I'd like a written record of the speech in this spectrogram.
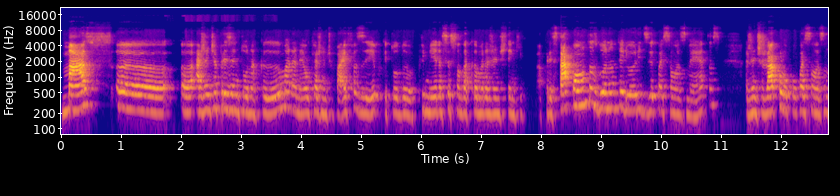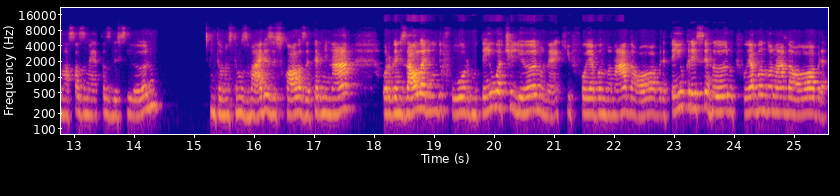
Mas uh, a gente apresentou na Câmara, né, o que a gente vai fazer, porque toda primeira sessão da Câmara a gente tem que prestar contas do ano anterior e dizer quais são as metas. A gente já colocou quais são as nossas metas desse ano. Então, nós temos várias escolas a terminar, organizar o Larinho do Forno, tem o Atiliano, né, que foi abandonada a obra, tem o Crescerrano, que foi abandonada a obra.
